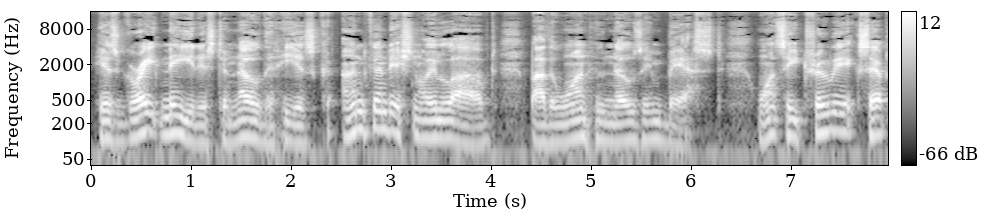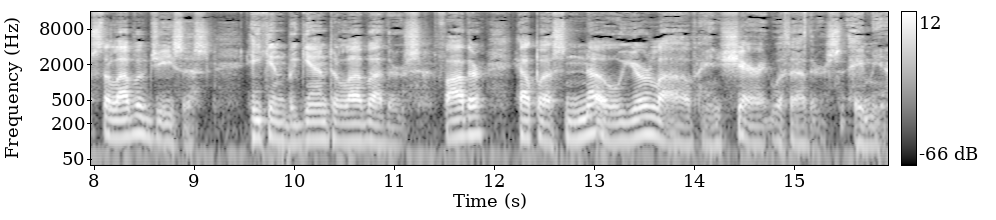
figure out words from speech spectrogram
His great need is to know that he is unconditionally loved by the one who knows him best. Once he truly accepts the love of Jesus, he can begin to love others. Father, help us know your love and share it with others. Amen.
